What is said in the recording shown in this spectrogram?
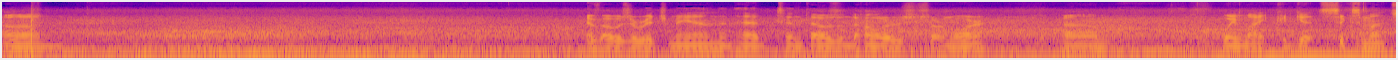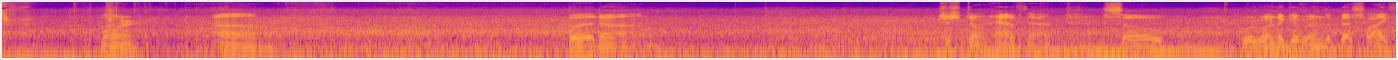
Um, if I was a rich man and had ten thousand dollars or more, um, we might could get six months more. Um, but um, just don't have that. So we're going to give him the best life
